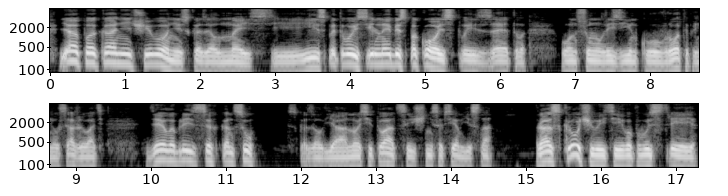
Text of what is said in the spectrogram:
— Я пока ничего не сказал Мэйси и испытываю сильное беспокойство из-за этого. Он сунул резинку в рот и принялся жевать. — Дело близится к концу, — сказал я, — но ситуация еще не совсем ясна. Раскручивайте его побыстрее.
